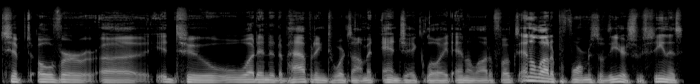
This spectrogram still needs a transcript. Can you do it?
tipped over uh, into what ended up happening towards Ahmed and Jake Lloyd and a lot of folks and a lot of performers of the years. We've seen this,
